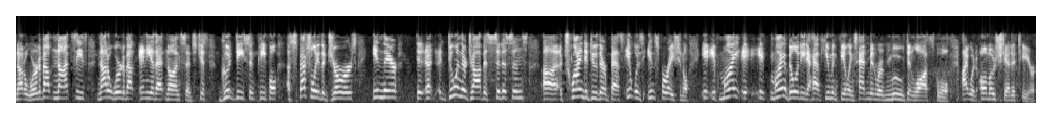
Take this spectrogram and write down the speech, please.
No. Not a word about Nazis. Not a word about any of that nonsense. Just good, decent people, especially the jurors in there uh, doing their job as citizens, uh, trying to do their best. It was inspirational. If my if my ability to have human feelings hadn't been removed in law school, I would almost shed a tear.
